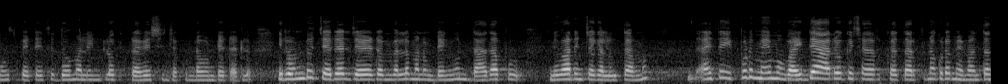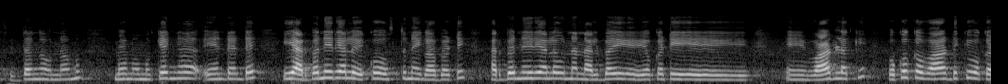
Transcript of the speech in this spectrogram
మూసి పెట్టేసి దోమలు ఇంట్లోకి ప్రవేశించకుండా ఉండేటట్లు. ఈ రెండు చర్యలు చేయడం వల్ల మనం డెంగ్యూని దాదాపు నివారించగలుగుతాము. అయితే ఇప్పుడు మేము వైద్య ఆరోగ్య శాఖ తరఫున కూడా మేమంతా సిద్ధంగా ఉన్నాము. మేము ముఖ్యంగా ఏంటంటే ఈ అర్బన్ ఏరియాలో ఎక్కువ వస్తున్నాయి కాబట్టి అర్బన్ ఏరియాలో ఉన్న నలభై ఒకటి వార్డులకి ఒక్కొక్క వార్డుకి ఒక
